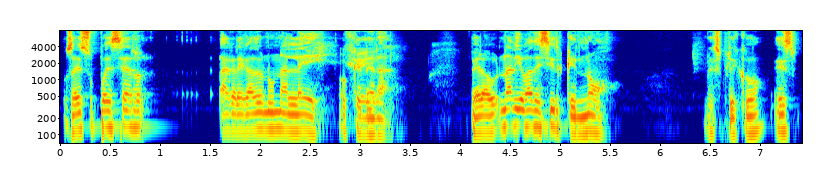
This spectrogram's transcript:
O sea, eso puede ser agregado en una ley general. Pero nadie va a decir que no. ¿Me explico? Es,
